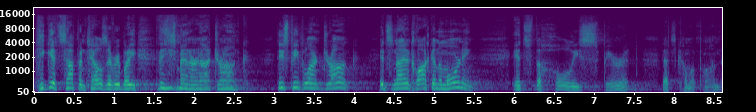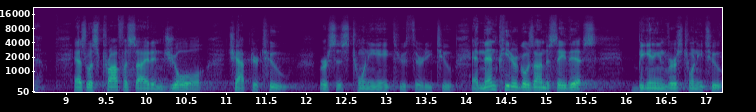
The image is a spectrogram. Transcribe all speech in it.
he gets up and tells everybody, these men are not drunk. These people aren't drunk. It's nine o'clock in the morning. It's the Holy Spirit that's come upon them, as was prophesied in Joel chapter 2, verses 28 through 32. And then Peter goes on to say this, beginning in verse 22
